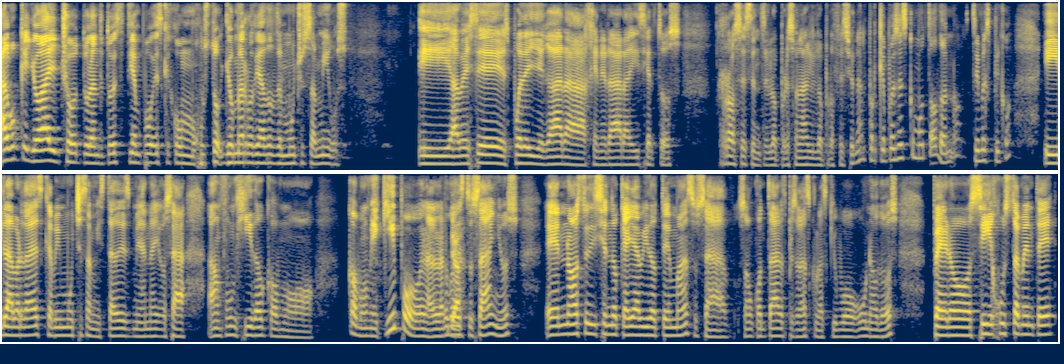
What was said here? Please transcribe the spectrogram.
Algo que yo he hecho durante todo este tiempo es que como justo yo me he rodeado de muchos amigos y a veces puede llegar a generar ahí ciertos roces entre lo personal y lo profesional, porque pues es como todo, ¿no? ¿Sí me explico? Y la verdad es que a mí muchas amistades me han, o sea, han fungido como, como mi equipo a lo largo de estos años. Eh, no estoy diciendo que haya habido temas, o sea, son contadas las personas con las que hubo una o dos, pero sí, justamente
